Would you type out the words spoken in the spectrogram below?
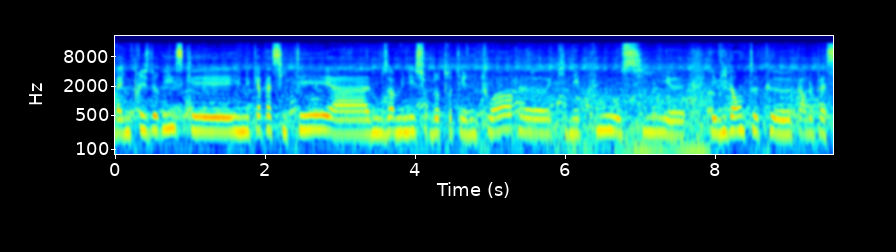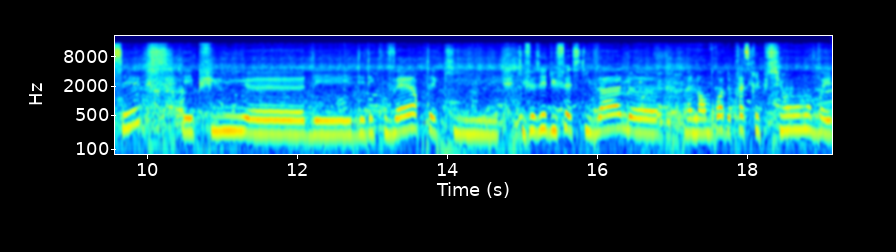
Ben, une prise de risque et une capacité à nous amener sur d'autres territoires euh, qui n'est plus aussi euh, évidente que par le passé. Et puis euh, des, découvertes qui, qui faisaient du festival un endroit de prescription et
